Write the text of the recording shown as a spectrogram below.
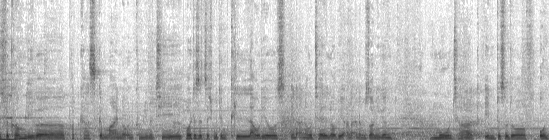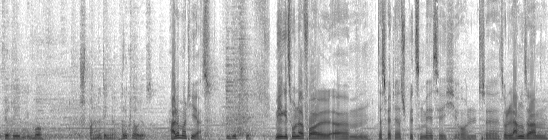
Herzlich willkommen, liebe Podcast-Gemeinde und Community. Heute sitze ich mit dem Claudius in einer Hotellobby an einem sonnigen Montag in Düsseldorf und wir reden über spannende Dinge. Hallo Claudius. Hallo Matthias. Wie geht's dir? Mir geht's wundervoll. Ähm, das Wetter ist spitzenmäßig und äh, so langsam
